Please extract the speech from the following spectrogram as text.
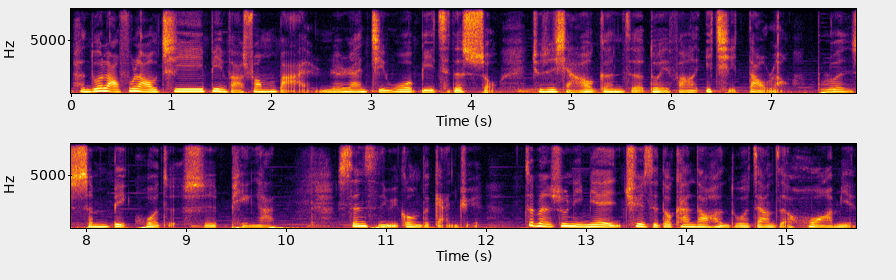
很多老夫老妻鬓发双白，仍然紧握彼此的手，就是想要跟着对方一起到老。不论生病或者是平安，生死与共的感觉。这本书里面确实都看到很多这样子的画面，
